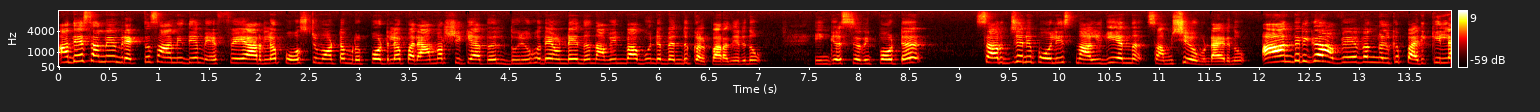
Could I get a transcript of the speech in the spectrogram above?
അതേസമയം രക്തസാന്നിധ്യം എഫ്ഐആറിലോ പോസ്റ്റ്മോർട്ടം റിപ്പോർട്ടിലോ പരാമർശിക്കാത്തതിൽ ദുരൂഹതയുണ്ടെന്ന് നവീൻ ബാബുവിന്റെ ബന്ധുക്കൾ പറഞ്ഞിരുന്നു. ഇൻക്വസ്റ്റ് റിപ്പോർട്ട് സർജന് പോലീസ് നൽകിയെന്ന് സംശയവുമുണ്ടായിരുന്നു. ആന്തരിക അവയവങ്ങൾക്ക് പരിക്കില്ല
